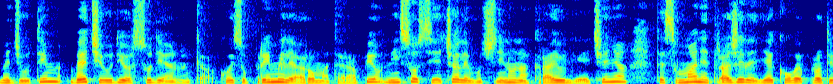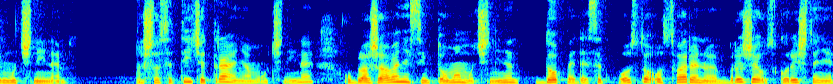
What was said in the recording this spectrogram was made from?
Međutim, veći udio sudionika koji su primili aromaterapiju nisu osjećali mučninu na kraju liječenja te su manje tražili lijekove protiv mučnine. Što se tiče trajanja mučnine, ublažavanje simptoma mučnine do 50% ostvareno je brže uz korištenje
